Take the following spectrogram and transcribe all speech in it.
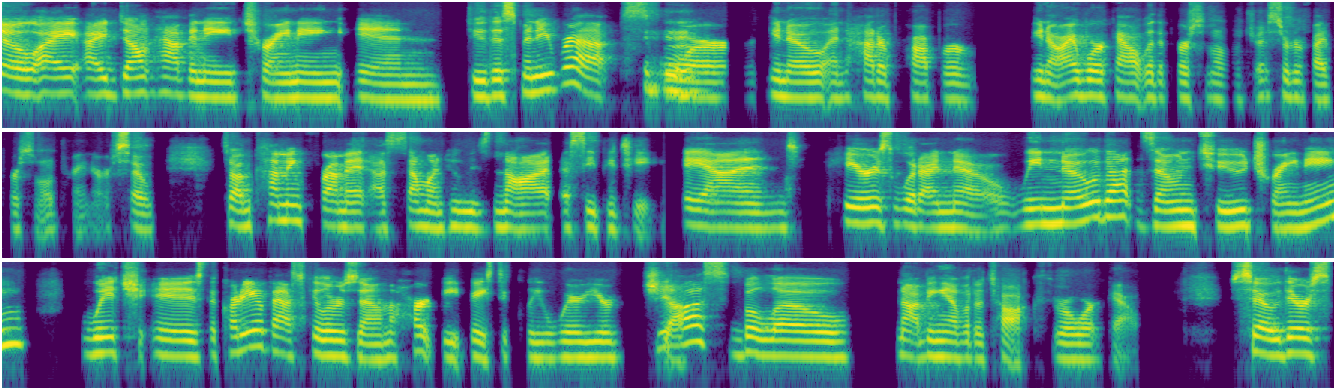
So I I don't have any training in do this many reps Mhm. or you know and how to proper you know I work out with a personal a certified personal trainer. So so I'm coming from it as someone who is not a CPT. And here's what I know. We know that zone 2 training which is the cardiovascular zone, the heartbeat basically where you're just below not being able to talk through a workout. So there's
